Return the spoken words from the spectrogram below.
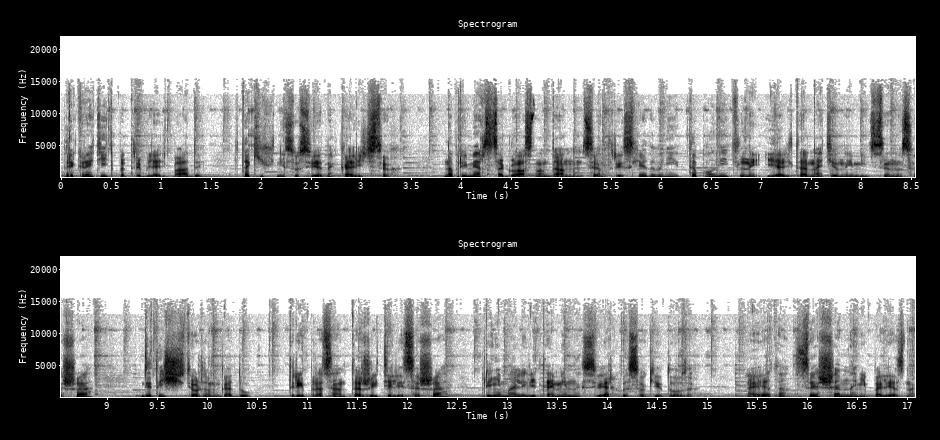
прекратить потреблять БАДы в таких несусветных количествах. Например, согласно данным Центра исследований дополнительной и альтернативной медицины США, в 2004 году 3% жителей США принимали витамины в сверхвысоких дозах. А это совершенно не полезно,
